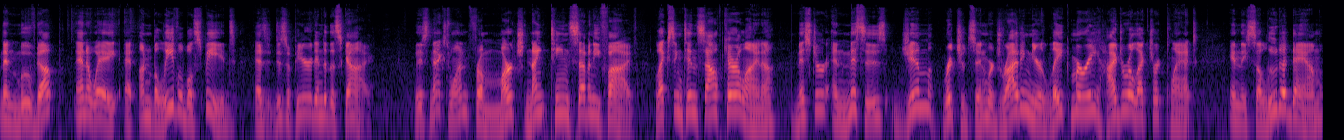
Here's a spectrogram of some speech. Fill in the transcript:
then moved up and away at unbelievable speeds as it disappeared into the sky. This next one from March 1975, Lexington, South Carolina. Mr. and Mrs. Jim Richardson were driving near Lake Murray Hydroelectric Plant in the Saluda Dam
